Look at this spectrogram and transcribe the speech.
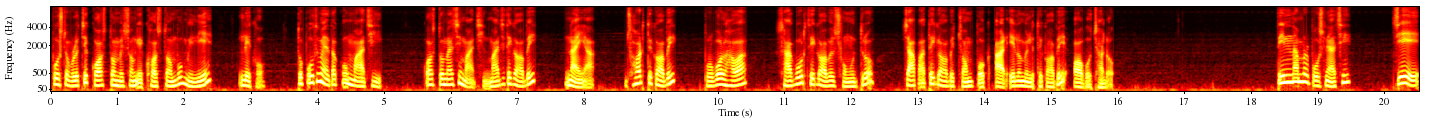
প্রশ্ন বলেছে, কস্তম্ভের সঙ্গে খস্তম্ভ মিলিয়ে লেখো। তো প্রথমে দেখো মাঝি। কস্তম্ভে আছে মাঝি। মাঝি থেকে হবে নাইয়া। ঝড় থেকে হবে প্রবল হাওয়া। সাগর থেকে হবে সমুদ্র। চাপা থেকে হবে চম্পক। আর এলোমেলো থেকে হবে অগোছালো তিন নম্বর প্রশ্নে আছে, যে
